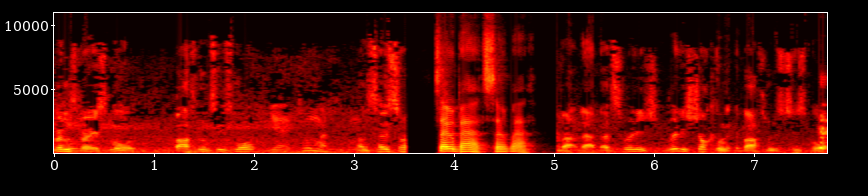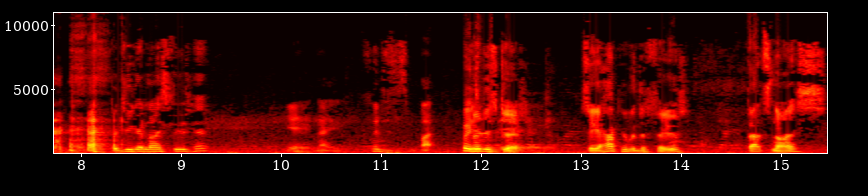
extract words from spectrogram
Rooms very small. Bathroom too small. Yeah, too much. I'm so sorry So bad, so bad. about that. That's really really shocking that the bathroom is too small. but do you get nice food here? Yeah, no, food is bad. Food is good. Yeah, yeah, yeah. So you're happy with the food. That's nice.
